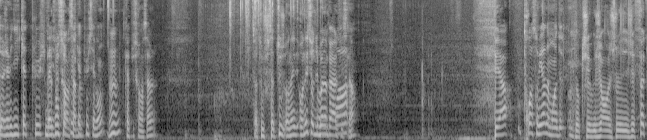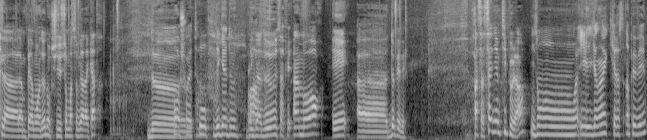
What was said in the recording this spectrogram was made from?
Euh, J'avais dit 4 plus. Bah, Quatre ils ont plus 3 plus, relançable. 4 plus, c'est bon. Mmh, 4 plus relançable. Ça touche, ça touche. On est, on est sur du bon trois. Fist là. PA. 3 sauvegardes à moins 2. Donc je, je, je, je fuck la, la PA-2, donc je suis sur ma sauvegarde à 4. De, oh, chouette. oh, Dégâts 2. dégâts 2, ça fait un mort et 2 PV. Ah, ça saigne un petit peu là. Ils ont. Il y en a un qui reste 1 PV.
